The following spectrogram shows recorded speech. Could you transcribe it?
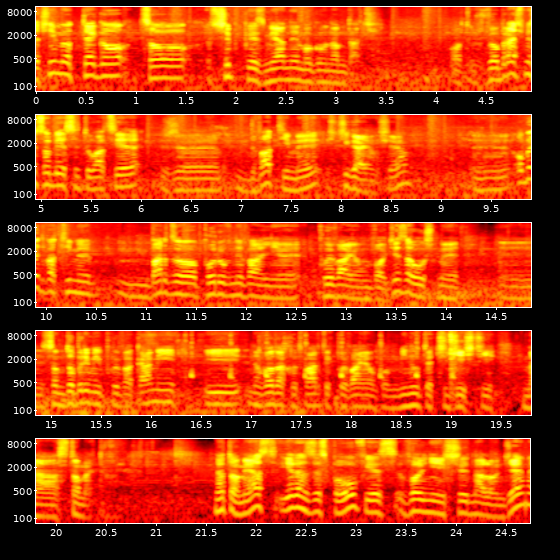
Zacznijmy od tego, co szybkie zmiany mogą nam dać. Otóż wyobraźmy sobie sytuację, że dwa teamy ścigają się. Yy, Obydwa teamy mm, bardzo porównywalnie pływają w wodzie. Załóżmy, yy, są dobrymi pływakami i na wodach otwartych pływają po minutę 30 na 100 metrów. Natomiast jeden z zespołów jest wolniejszy na lądzie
